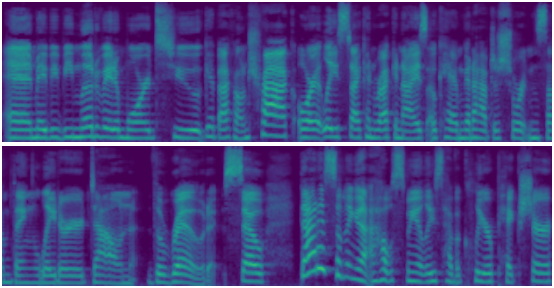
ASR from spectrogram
and maybe be motivated more to get back on track, or at least I can recognize, okay, I'm going to have to shorten something later down the road. So that is something that helps me at least have a clear picture.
